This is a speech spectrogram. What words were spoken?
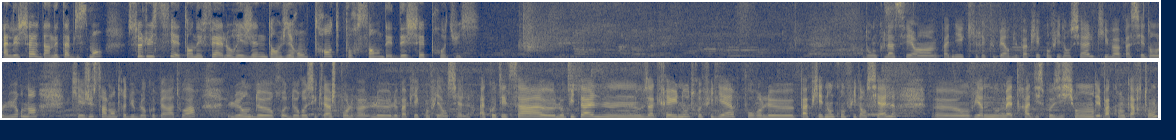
À l'échelle d'un établissement, celui-ci est en effet à l'origine d'environ 30% des déchets produits. Donc là, c'est un panier qui récupère du papier confidentiel qui va passer dans l'urne qui est juste à l'entrée du bloc opératoire, l'urne de, recyclage pour le, papier confidentiel. À côté de ça, euh, l'hôpital nous a créé une autre filière pour le papier non confidentiel. Euh, on vient de nous mettre à disposition des bacs en carton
